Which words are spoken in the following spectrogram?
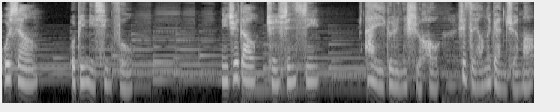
我想，我比你幸福。你知道全身心爱一个人的时候是怎样的感觉吗？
